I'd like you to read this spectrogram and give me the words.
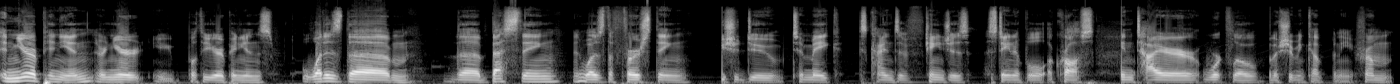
in your opinion, or in your you, both of your opinions, what is the um, the best thing, and what is the first thing you should do to make these kinds of changes sustainable across the entire workflow of a shipping company, from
